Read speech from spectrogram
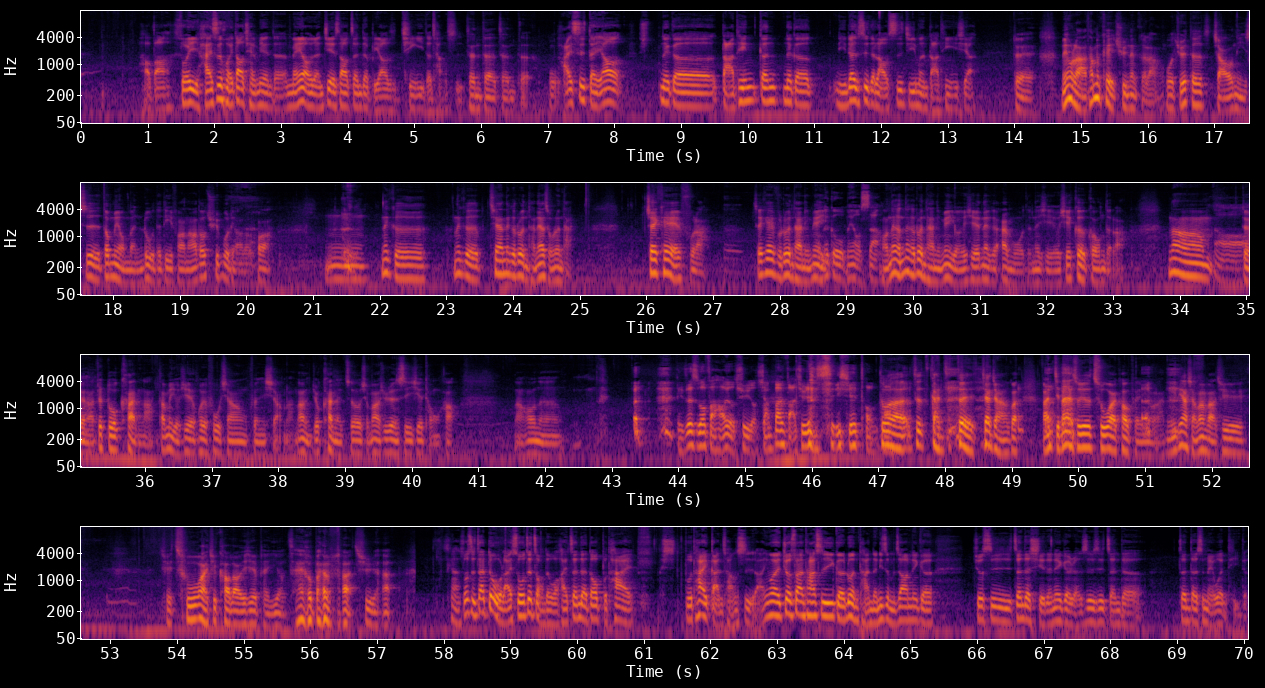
好吧？所以还是回到前面的，没有人介绍，真的不要轻易的尝试。真的真的，我还是得要那个打听，跟那个你认识的老司机们打听一下。对，没有啦，他们可以去那个啦。我觉得，假如你是都没有门路的地方，然后都去不了的话，嗯，那个那个现在那个论坛，那叫什么论坛？JKF 啦，JKF 论坛里面、哦、那个我没有上哦，那个那个论坛里面有一些那个按摩的那些，有些个工的啦。那哦，对啦，就多看啦，他们有些人会互相分享嘛。那你就看了之后，想办法去认识一些同好。然后呢，你这说法好有趣哦，想办法去认识一些同好。对啊，这感对这样讲很怪。反正简单来说，就是出外靠朋友啦。你一定要想办法去。去出外去靠到一些朋友，才有办法去啊。看，说实在，对我来说，这种的我还真的都不太不太敢尝试啊。因为就算他是一个论坛的，你怎么知道那个就是真的写的那个人是不是真的真的是没问题的？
